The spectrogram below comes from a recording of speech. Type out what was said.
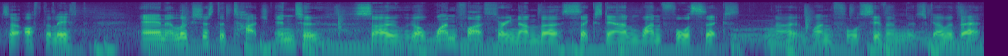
so off the left, and it looks just a touch into. So we've got 153 number, six down, 146, no, 147, let's go with that,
